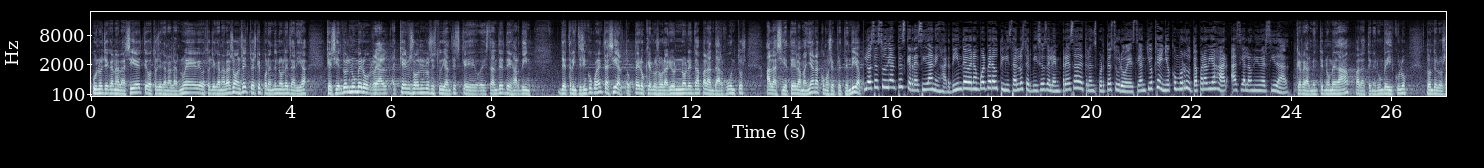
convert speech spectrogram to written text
unos llegan a las 7, otros llegan a las 9, otros llegan a las 11, entonces que por ende no les daría, que siendo el número real que son los estudiantes que están desde jardín, de 35-40, es cierto, pero que los horarios no les da para andar juntos a las 7 de la mañana como se pretendía. Los estudiantes que residan en Jardín deberán volver a utilizar los servicios de la empresa de transporte suroeste antioqueño como ruta para viajar hacia la universidad. Que realmente no me da para tener un vehículo donde los,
